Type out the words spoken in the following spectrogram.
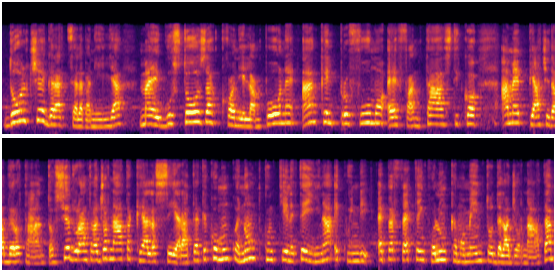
dolce grazie alla vaniglia ma è gustosa con il lampone anche il profumo è fantastico a me piace davvero tanto sia durante la giornata che alla sera perché comunque non contiene teina e quindi è perfetta in qualunque momento della giornata.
